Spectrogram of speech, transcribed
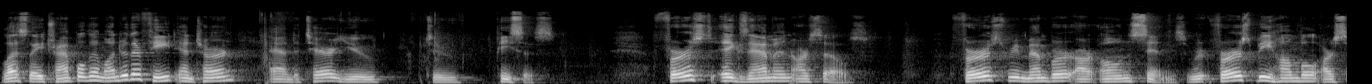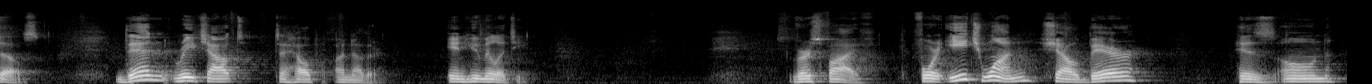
lest they trample them under their feet and turn and tear you to pieces. First, examine ourselves. First, remember our own sins. First, be humble ourselves. Then, reach out to help another in humility. Verse 5 For each one shall bear his own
